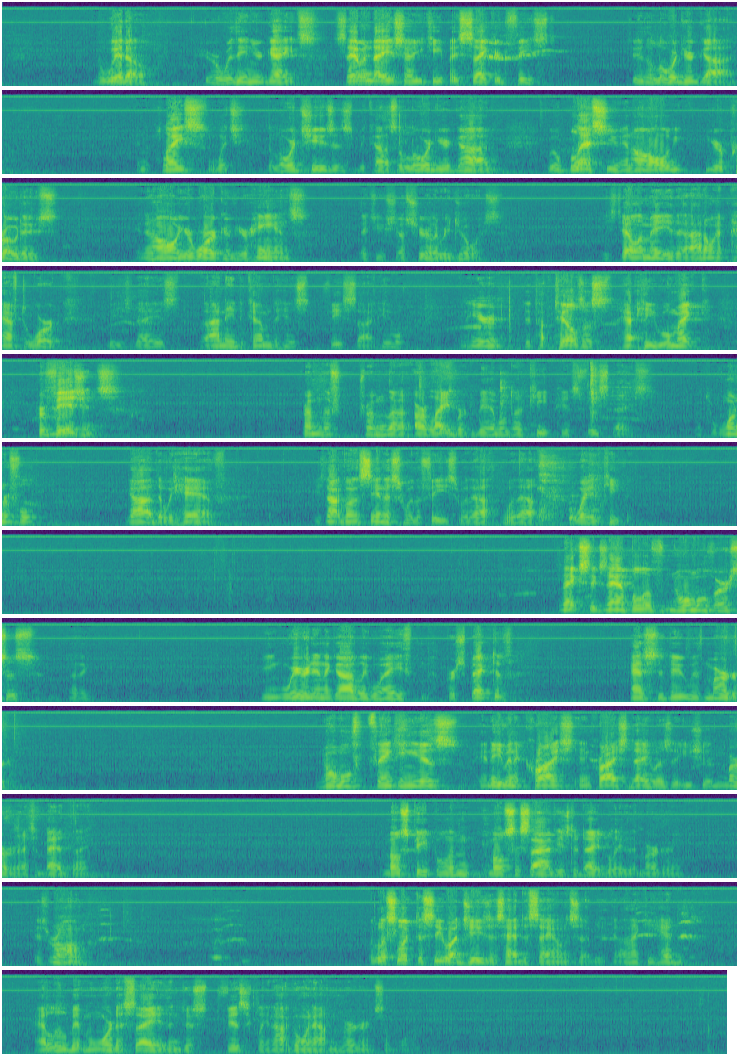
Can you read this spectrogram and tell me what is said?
the widow, who are within your gates. Seven days shall you keep a sacred feast to the Lord your God in the place which the Lord chooses, because the Lord your God will bless you in all your produce and in all your work of your hands, that you shall surely rejoice. He's telling me that I don't have to work these days, that I need to come to his feast site. He will, and here it tells us he will make provisions from the from the our labor to be able to keep his feast days. That's a wonderful God that we have. He's not going to send us with a feast without without a way to keep it. Next example of normal versus uh, being weird in a godly way perspective has to do with murder. Normal thinking is, and even at Christ in Christ's day, was that you shouldn't murder. That's a bad thing. Most people in most societies today believe that murdering is wrong. But let's look to see what Jesus had to say on the subject. I think he had had a little bit more to say than just physically not going out and murdering someone.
